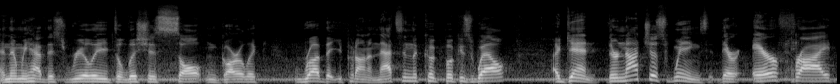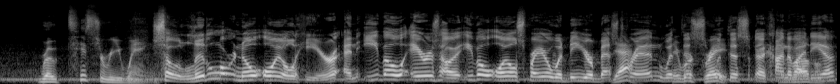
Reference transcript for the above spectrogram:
and then we have this really delicious salt and garlic rub that you put on them. That's in the cookbook as well. Again, they're not just wings, they're air fried rotisserie wings. So little or no oil here. An Evo airs, uh, Evo oil sprayer would be your best Yeah, friend with this with this uh, kind I of idea.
